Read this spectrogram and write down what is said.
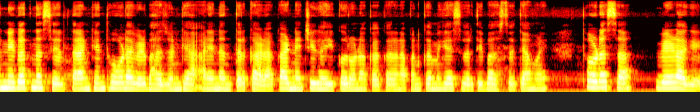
निघत नसेल तर आणखीन थोडा वेळ भाजून घ्या आणि नंतर काढा. काढण्याची घाई करू नका कारण आपण कमी गॅसवरती भाजतो त्यामुळे थोडासा वेळ लागेल.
